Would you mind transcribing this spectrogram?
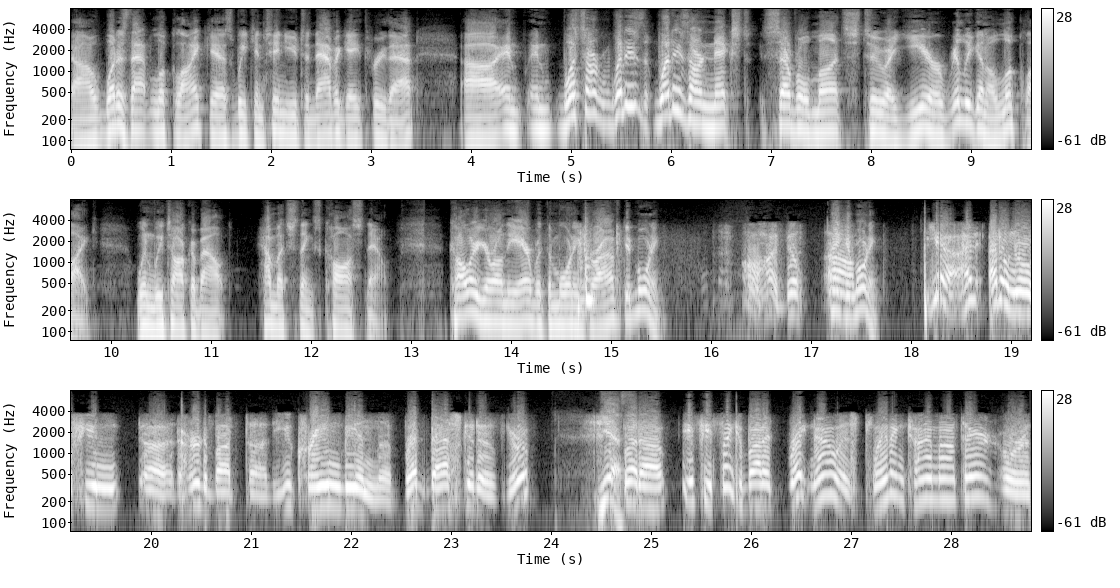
Uh, what does that look like as we continue to navigate through that? and and what's our what is what is our next several months to a year really going to look like when we talk about how much things cost now? Caller, you're on the air with the morning drive. Good morning. Oh, hi, Bill. Hey, good morning. Yeah, I, I don't know if you uh, heard about uh, the Ukraine being the breadbasket of Europe, Yes. but uh, if you think about it, right now is planning time out there, or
